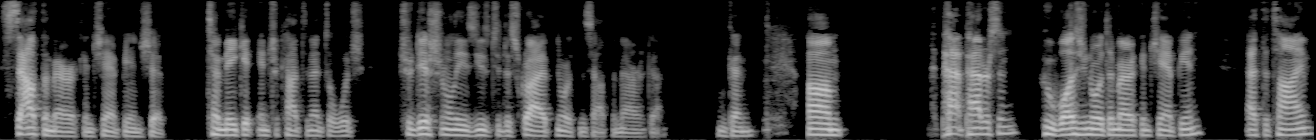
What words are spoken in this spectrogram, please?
South American Championship to make it intercontinental, which traditionally is used to describe North and South America. Okay. Um, Pat Patterson, who was your North American champion at the time,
